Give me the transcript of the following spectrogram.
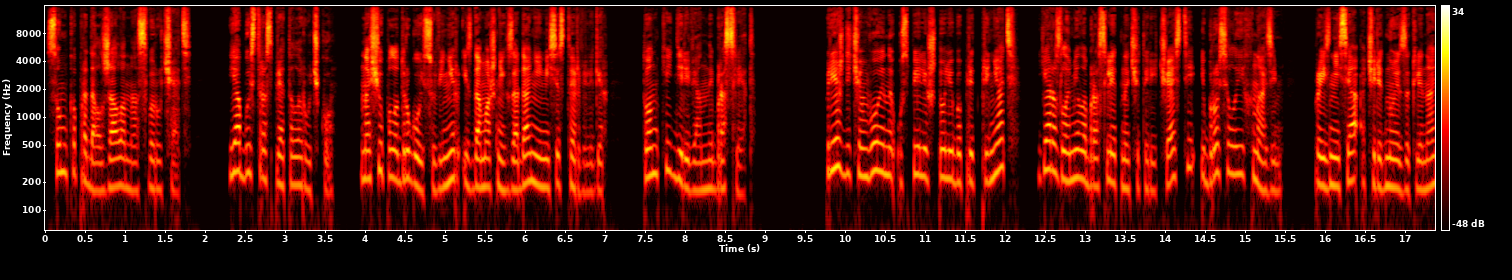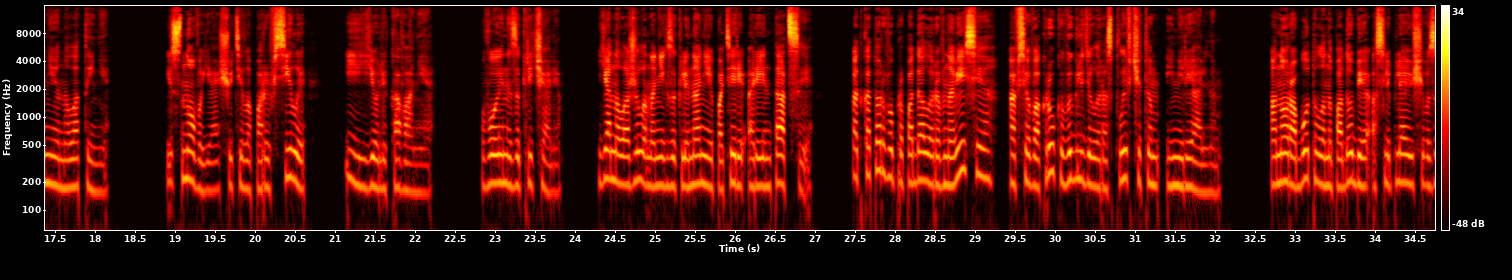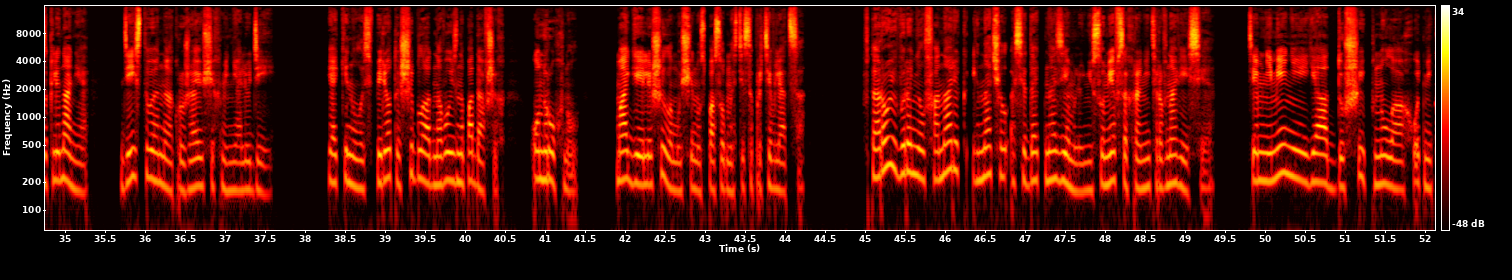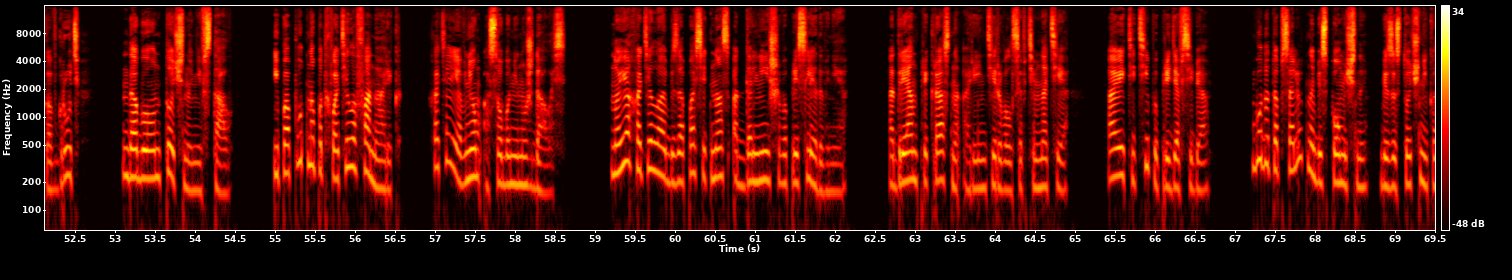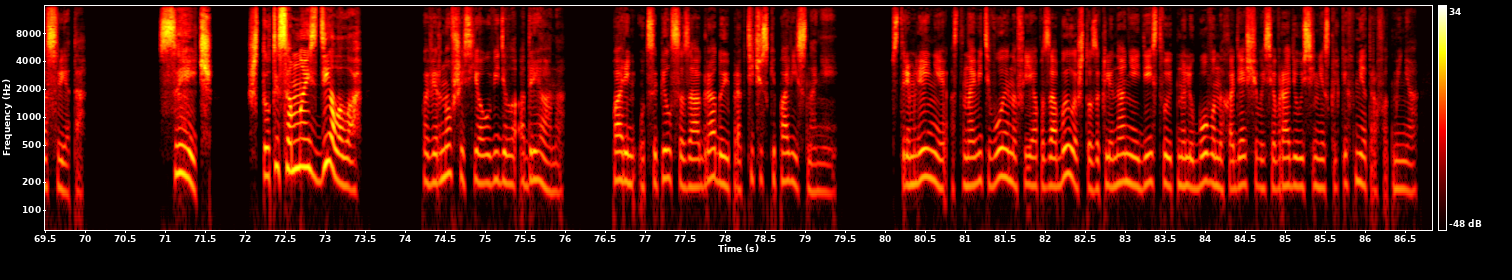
Сумка продолжала нас выручать. Я быстро спрятала ручку. Нащупала другой сувенир из домашних заданий миссис Тервильгер — тонкий деревянный браслет. Прежде чем воины успели что-либо предпринять, я разломила браслет на четыре части и бросила их на земь, произнеся очередное заклинание на латыни. И снова я ощутила порыв силы и ее ликование. Воины закричали. Я наложила на них заклинание потери ориентации — от которого пропадало равновесие, а все вокруг выглядело расплывчатым и нереальным. Оно работало наподобие ослепляющего заклинания, действуя на окружающих меня людей. Я кинулась вперед и шибла одного из нападавших. Он рухнул. Магия лишила мужчину способности сопротивляться. Второй выронил фонарик и начал оседать на землю, не сумев сохранить равновесие. Тем не менее, я от души пнула охотника в грудь, дабы он точно не встал, и попутно подхватила фонарик — хотя я в нем особо не нуждалась. Но я хотела обезопасить нас от дальнейшего преследования. Адриан прекрасно ориентировался в темноте, а эти типы, придя в себя, будут абсолютно беспомощны, без источника света. «Сейдж, что ты со мной сделала?» Повернувшись, я увидела Адриана. Парень уцепился за ограду и практически повис на ней. В стремлении остановить воинов я позабыла, что заклинание действует на любого находящегося в радиусе нескольких метров от меня —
